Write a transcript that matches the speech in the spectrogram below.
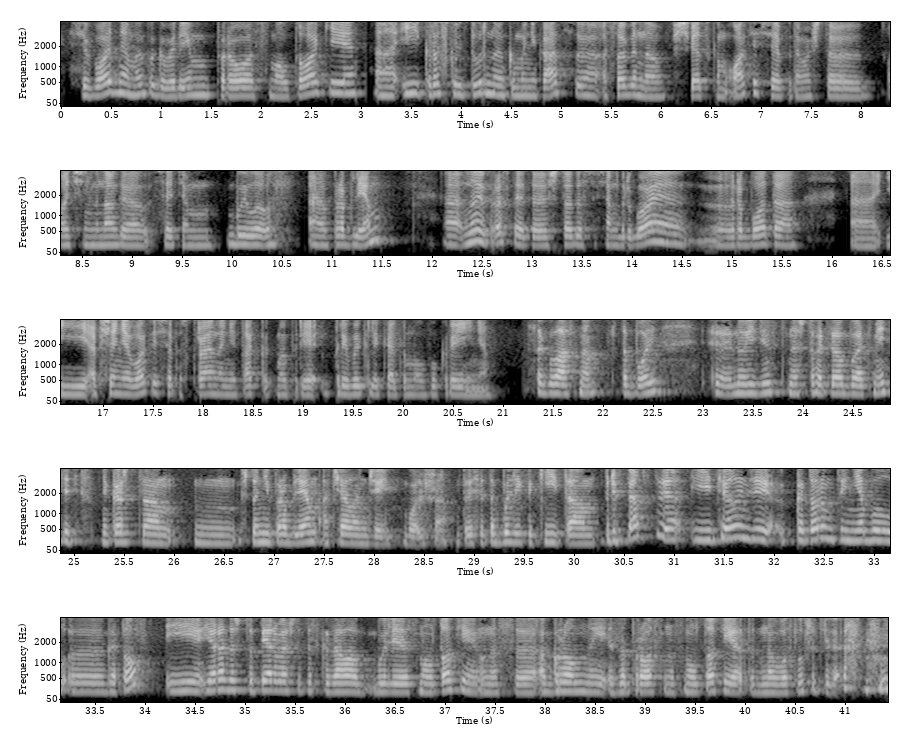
Сегодня мы поговорим про смолтоки а, и кросс-культурную коммуникацию, особенно в шведском офисе, потому что очень много с этим было а, проблем. А, ну и просто это что-то совсем другое. Работа и общение в офисе построено не так, как мы при, привыкли к этому в Украине. Согласна с тобой. Э, но единственное, что хотела бы отметить, мне кажется, что не проблем, а челленджей больше. То есть это были какие-то препятствия и челленджи, к которым ты не был э, готов. И я рада, что первое, что ты сказала, были смолтоки. У нас э, огромный запрос на смолтоки от одного слушателя,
